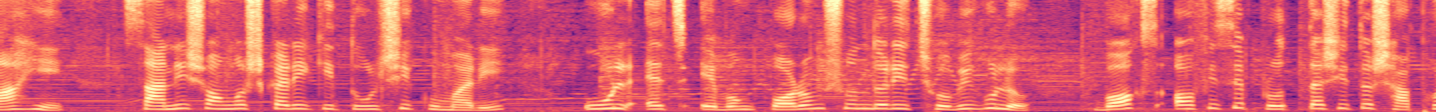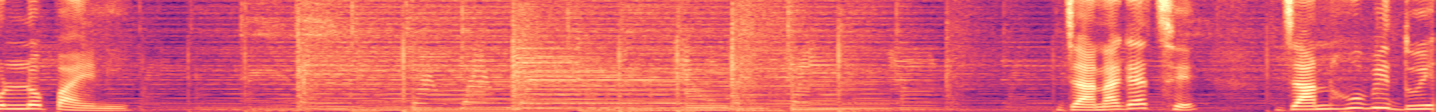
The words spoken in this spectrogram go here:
Mahi, Sunny Sanskari ki Tulsi Kumari, উল এচ এবং পরম সুন্দরী ছবিগুলো বক্স অফিসে প্রত্যাশিত সাফল্য পায়নি। জানা গেছে, জাহ্নবী দুই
